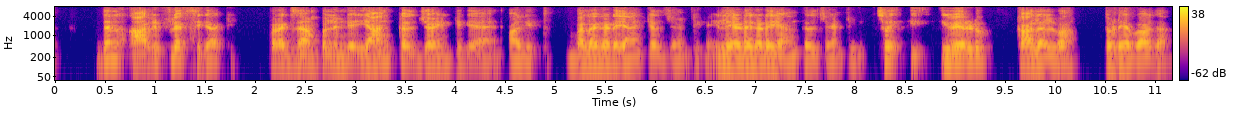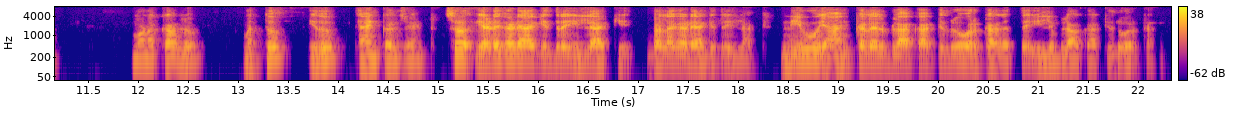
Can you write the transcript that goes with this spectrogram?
ದೆನ್ ಆ ರಿಫ್ಲೆಕ್ಸ್ಗೆ ಹಾಕಿ. ಫಾರ್ ಎಕ್ಸಾಂಪಲ್ ನಿಮ್ಗೆ ಯಾಂಕಲ್ ಜಾಯಿಂಟ್ಗೆ ಆಗಿತ್ತು. ಬಲಗಡೆ ಯಾಂಕಲ್ ಜಾಯಿಂಟ್ಗೆ, ಇಲ್ಲ ಎಡಗಡೆ ಯಾಂಕಲ್ ಜಾಯಿಂಟ್ಗೆ. ಸೊ ಇವೆರಡು ಕಾಲಲ್ವಾ? ತೊಡೆ ಭಾಗ, ಮೊಣಕಾಲು ಮತ್ತು ಇದು ಆಂಕಲ್ ಜಾಯಿಂಟ್ ಸೊ ಎಡಗಡೆ ಆಗಿದ್ರೆ ಇಲ್ಲಿ ಹಾಕಿ, ಬಲಗಡೆ ಆಗಿದ್ರೆ ಇಲ್ಲಿ ಹಾಕಿ. ನೀವು ಆಂಕಲ್ ಅಲ್ಲಿ ಬ್ಲಾಕ್ ಹಾಕಿದ್ರು ವರ್ಕ್ ಆಗುತ್ತೆ, ಇಲ್ಲಿ ಬ್ಲಾಕ್ ಹಾಕಿದ್ರು ವರ್ಕ್ ಆಗುತ್ತೆ.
